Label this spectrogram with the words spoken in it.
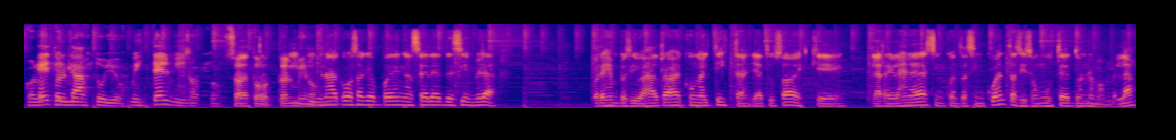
Con los Ética. términos tuyos. mis términos. Exacto. Exacto, los términos. Y una cosa que pueden hacer es decir, mira, por ejemplo, si vas a trabajar con artistas, ya tú sabes que la regla general es 50-50 si son ustedes dos nada más, ¿verdad?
